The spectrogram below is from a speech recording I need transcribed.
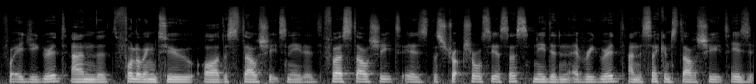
for AG Grid, and the following two are the style sheets needed. The first style sheet is the structural CSS needed in every grid, and the second style sheet is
